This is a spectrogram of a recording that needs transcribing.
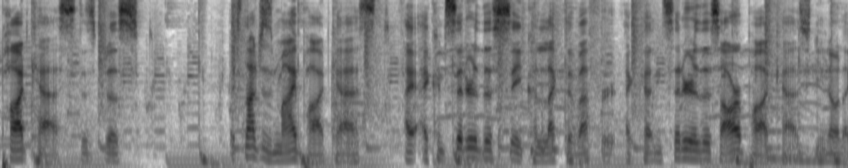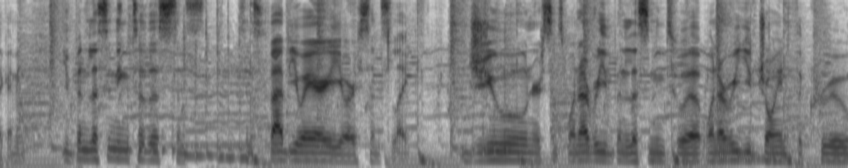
podcast is just it's not just my podcast. I, I, consider this a collective effort. I consider this our podcast. You know, like I mean, you've been listening to this since since February or since like June or since whenever you've been listening to it, whenever you joined the crew,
